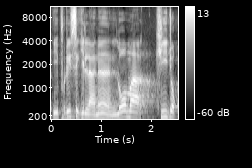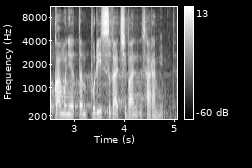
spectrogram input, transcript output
이 브리스길라는 로마 귀족 가문이었던 브리스가 집안 사람입니다.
